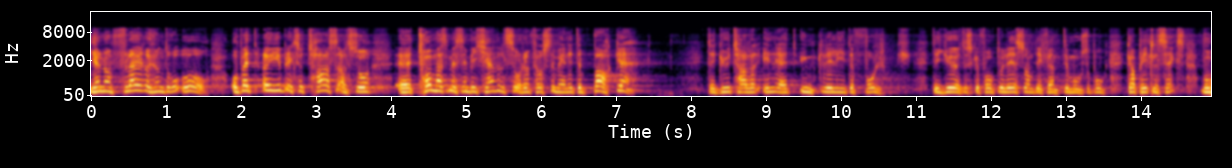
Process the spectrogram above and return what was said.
gjennom flere hundre år. Og på et øyeblikk så tas altså eh, Thomas med sin bekjennelse og den første menighet tilbake til Gud taler inn i et ynkelig lite folk. Det jødiske folk. Du leser om det i 5. Mosebok, kapittel 6. Hvor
